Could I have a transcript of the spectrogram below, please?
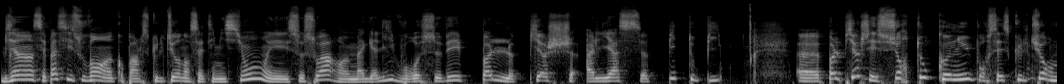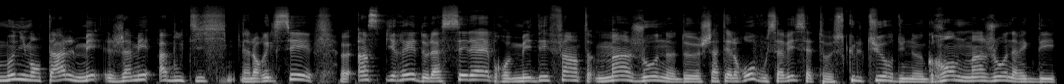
Bien, c'est pas si souvent hein, qu'on parle sculpture dans cette émission. Et ce soir, Magali, vous recevez Paul Pioche, alias Pitoupi. Euh, Paul Pioche est surtout connu pour ses sculptures monumentales, mais jamais abouties. Alors, il s'est euh, inspiré de la célèbre mais défunte main jaune de Châtellerault. Vous savez, cette sculpture d'une grande main jaune avec des,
